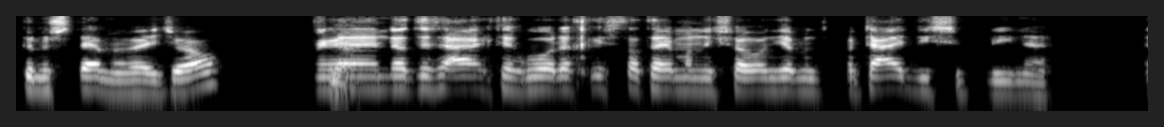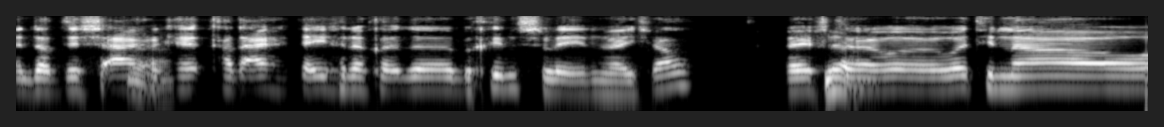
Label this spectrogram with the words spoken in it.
kunnen stemmen, weet je wel. Ja. En dat is eigenlijk tegenwoordig is dat helemaal niet zo, want je hebt een partijdiscipline. En dat is eigenlijk, gaat eigenlijk tegen de, de beginselen in, weet je wel. Heeft, ja. hoe heet hij nou,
